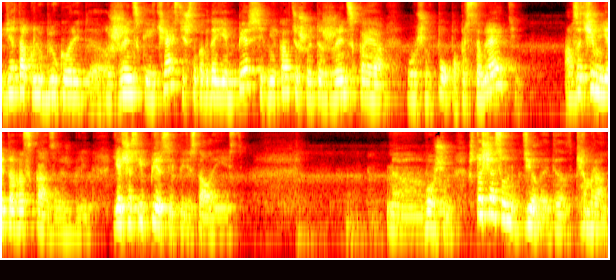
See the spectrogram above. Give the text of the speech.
я так люблю, говорит, женские части, что когда ем персик, мне кажется, что это женская, в общем, попа, представляете? А зачем мне это рассказываешь, блин? Я сейчас и персик перестала есть. А, в общем, что сейчас он делает, этот Кемран?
